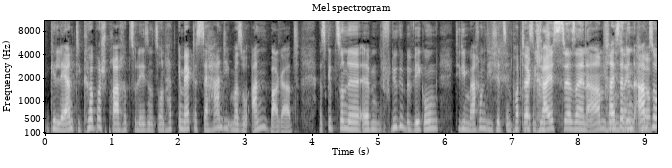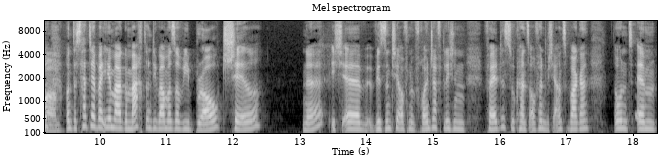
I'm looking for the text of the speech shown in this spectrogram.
gelernt, die Körpersprache zu lesen und so und hat gemerkt, dass der Hahn die immer so anbaggert. Es gibt so eine ähm, Flügelbewegung, die die machen, die ich jetzt im da Podcast nicht- kreist er seinen Arm kreist um er den Arm so. Und das hat er bei ihr mal gemacht und die war mal so wie, Bro, chill. Ne? Ich, äh, wir sind hier auf einem freundschaftlichen Verhältnis, du kannst aufhören, mich anzubaggern. Und ähm,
